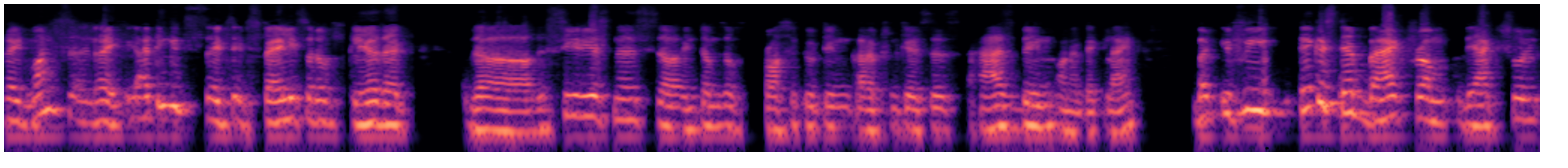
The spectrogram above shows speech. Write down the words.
Right. Once, uh, right. I think it's it's it's fairly sort of clear that the the seriousness uh, in terms of prosecuting corruption cases has been on a decline. But if we take a step back from the actual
